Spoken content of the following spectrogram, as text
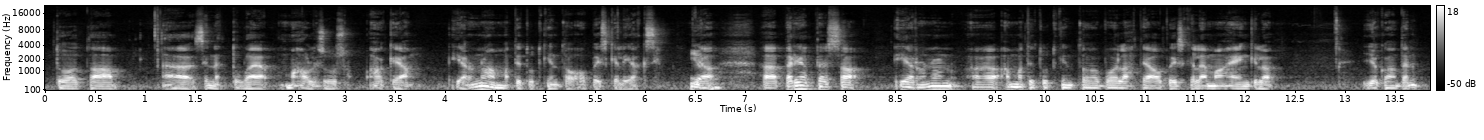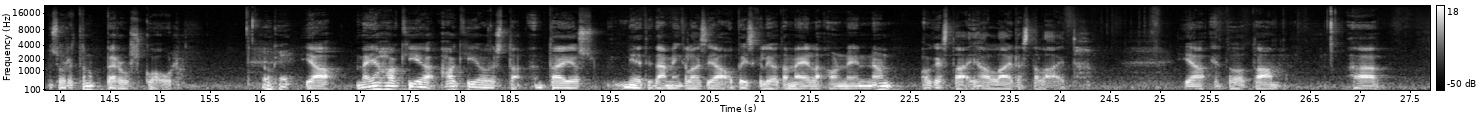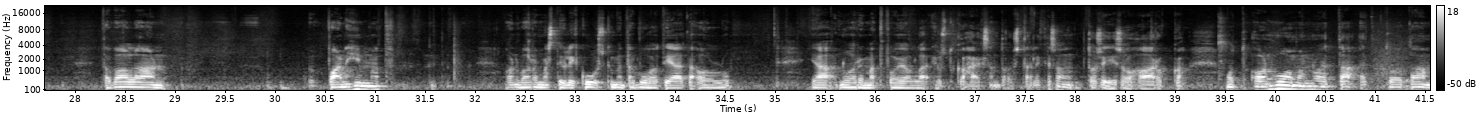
tuota, ää, sinne tulee mahdollisuus hakea hieronnan ammattitutkintoa opiskelijaksi. Joo. Ja ää, periaatteessa hieronnan ää, ammattitutkintoa voi lähteä opiskelemaan henkilö, joka on tehnyt, suorittanut peruskoulun. Okay. Ja meidän hakija, hakijoista, tai jos mietitään minkälaisia opiskelijoita meillä on, niin ne on oikeastaan ihan laidasta laitaa. Ja, ja tuota, ää, tavallaan vanhimmat on varmasti yli 60-vuotiaita ollut ja nuorimmat voi olla just 18, eli se on tosi iso haarukka. Mutta olen huomannut, että, että tuota,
